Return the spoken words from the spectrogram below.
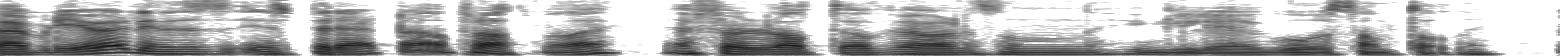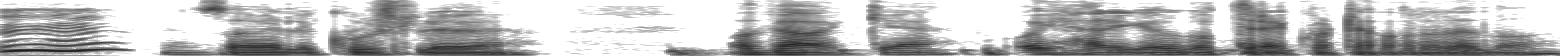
Jeg blir veldig inspirert av å prate med deg. Jeg føler alltid at vi har sånn hyggelige, gode samtaler. Mhm. Så er veldig koselig at vi har ikke Oi, herregud, det har gått tre kvarter allerede òg.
